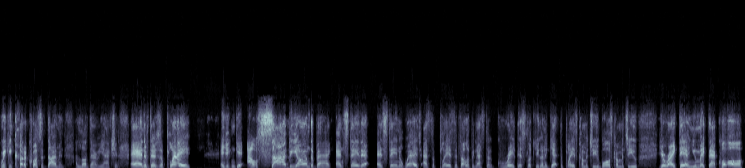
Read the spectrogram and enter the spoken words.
we can cut across the diamond. I love that reaction. And if there's a play and you can get outside beyond the bag and stay there and stay in the wedge as the play is developing. That's the greatest look you're going to get. The play is coming to you, ball's coming to you. You're right there and you make that call.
